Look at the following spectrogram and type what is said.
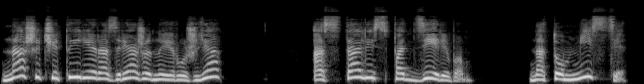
Наши четыре разряженные ружья остались под деревом, на том месте,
